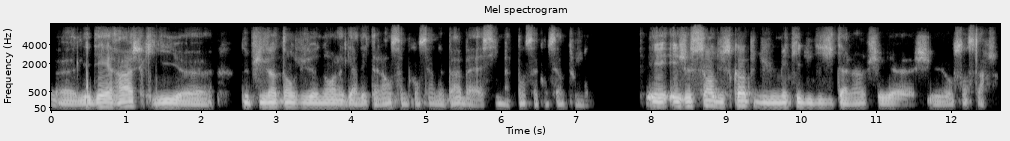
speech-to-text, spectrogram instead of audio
les DRH qui depuis 20 ans, je dis non, la guerre des talents, ça ne me concerne pas. Bah, si, maintenant, ça concerne tout le monde. Et, je sors du scope du métier du digital. Hein. Je, suis, au sens large.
